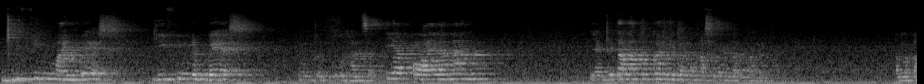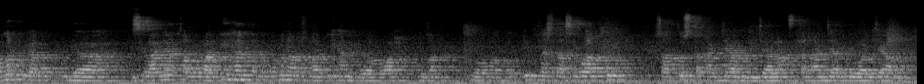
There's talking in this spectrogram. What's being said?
Giving my best, giving the best untuk Tuhan. Setiap pelayanan yang kita lakukan kita mau kasih yang terbaik teman-teman udah udah istilahnya kalau latihan teman-teman harus latihan buang waktu bukan buang waktu. Investasi waktu satu setengah jam di jalan setengah jam dua jam.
